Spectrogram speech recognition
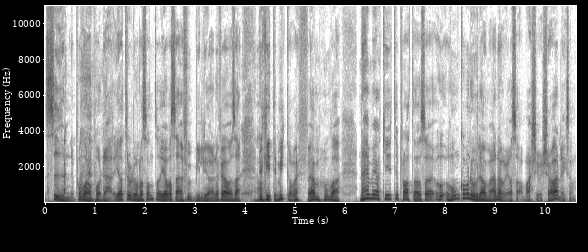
syn på våran podd är. Jag trodde hon har sånt och jag var så här, vill du göra det? För jag var så här, du kan ju inte mycket om FM. Hon bara, nej men jag kan ju typ prata och så, hon- kommer nog vilja ha med nu. Och jag sa, varsågod kör liksom.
